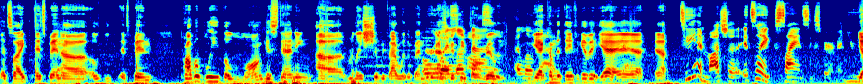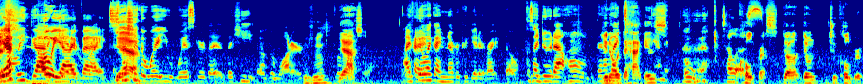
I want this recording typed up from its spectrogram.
it's like it's been uh, it's been probably the longest standing uh, relationship we've had with a vendor Oh, as I good people. that. Really, I love yeah. that. Come to think of it, yeah, yeah, yeah, yeah. tea and matcha, it's like science experiment. You Yes. really gotta Oh, yeah, get I it bet. right, Yeah. especially the way you whisk or the, the heat of the water hmm for Yeah. matcha. I feel like I never could get it right though, because I do it at home. But then You I'm know like, what the hack is? Oh, tell us. Cold press. Don't don't do cold brew.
